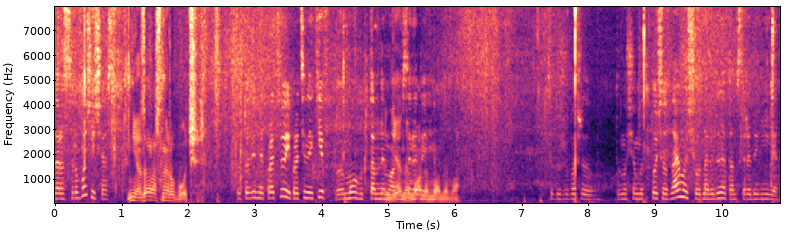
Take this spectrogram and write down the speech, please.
Зараз робочий час, Ні, зараз не робочий. тобто він не працює і працівників е, моргу там немає. Ні, нема, нема, нема. Це дуже важливо, тому що ми точно знаємо, що одна людина там всередині є.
